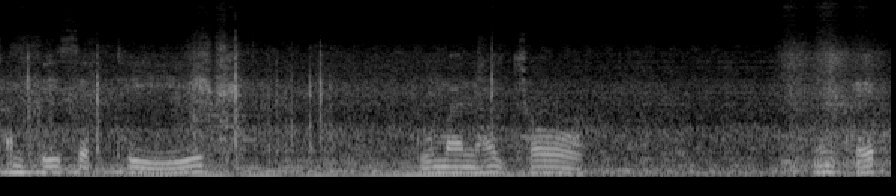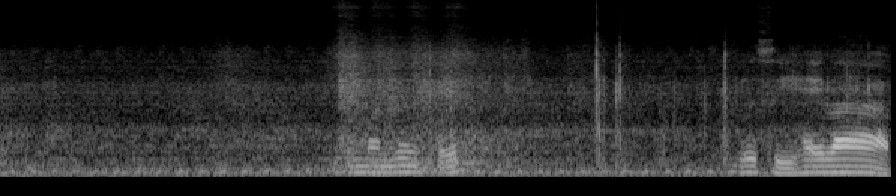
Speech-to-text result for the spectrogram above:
คำพีเศรษฐีกุมันให้โชคเรื่องเพชรกุมันเรื่องเพชรฤาษีให้ลาบ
